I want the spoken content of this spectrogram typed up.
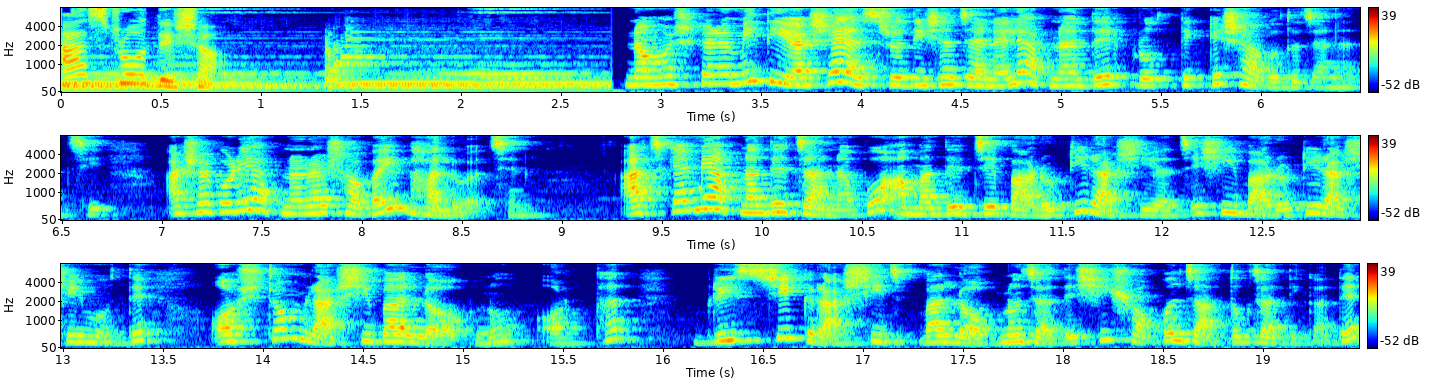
অ্যাস্ট্রো দিশা। নমস্কার, আমি তিয়াশা, অ্যাস্ট্রো দিশা চ্যানেলে আপনাদের প্রত্যেককে স্বাগত জানাচ্ছি। আশা করি আপনারা সবাই ভালো আছেন। আজকে আমি আপনাদের জানাব আমাদের যে বারোটি রাশি আছে, সেই বারোটি রাশির মধ্যে অষ্টম রাশি বা লগ্ন, অর্থাৎ বৃশ্চিক রাশি বা লগ্ন যাদের সেই সকল জাতক জাতিকাদের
